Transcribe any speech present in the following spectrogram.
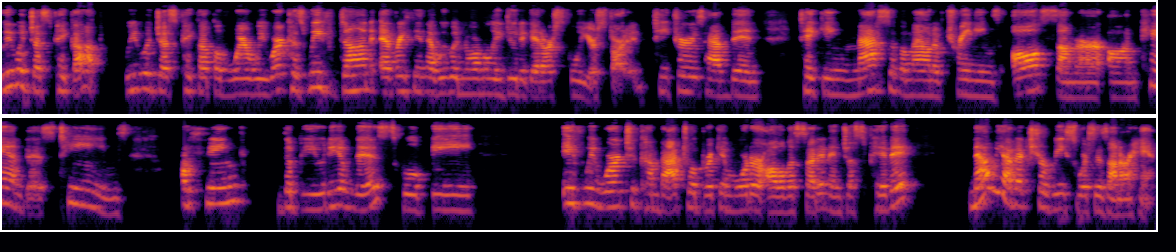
we would just pick up we would just pick up of where we were because we've done everything that we would normally do to get our school year started. Teachers have been taking massive amount of trainings all summer on Canvas, Teams. I think the beauty of this will be if we were to come back to a brick and mortar all of a sudden and just pivot, now we have extra resources on our hands.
